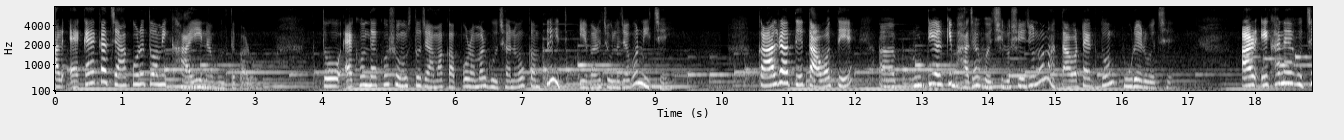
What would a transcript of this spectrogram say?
আর একা একা চা করে তো আমি খাই না বলতে পারো। তো এখন দেখো সমস্ত জামা কাপড় আমার গোছানো কমপ্লিট এবারে চলে যাব নিচেই। কাল রাতে তাওয়াতে রুটি আর কি ভাজা হয়েছিল, সেই জন্য না তাওয়াটা একদম পুড়ে রয়েছে। আর এখানে হচ্ছে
